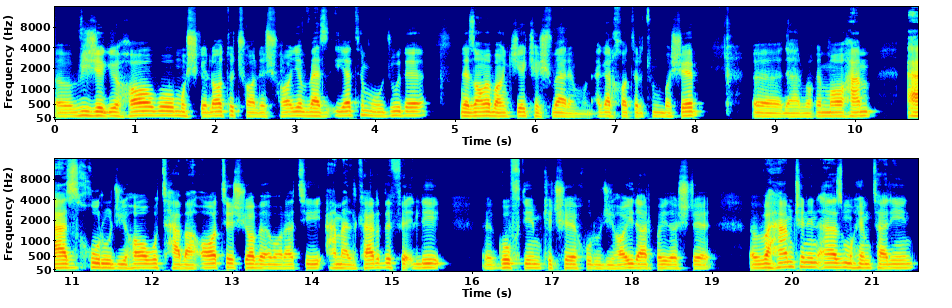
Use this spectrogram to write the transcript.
ویژگی ها و مشکلات و چالش های وضعیت موجود نظام بانکی کشورمون. اگر خاطرتون باشه در واقع ما هم از خروجی ها و طبعاتش یا به عبارتی عملکرد فعلی گفتیم که چه خروجی هایی در پای داشته و همچنین از مهمترین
